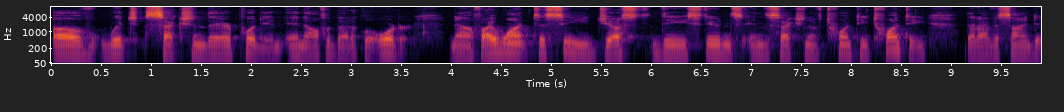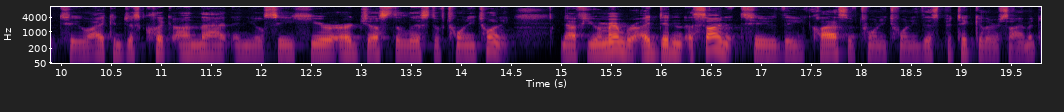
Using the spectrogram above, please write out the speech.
of which section they are put in in alphabetical order. Now, if I want to see just the students in the section of 2020 that I've assigned it to, I can just click on that and you'll see here are just the list of 2020. Now, if you remember, I didn't assign it to the class of 2020, this particular assignment,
